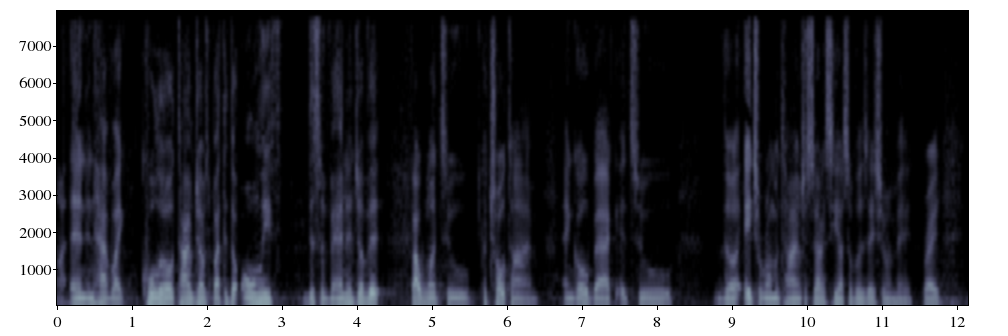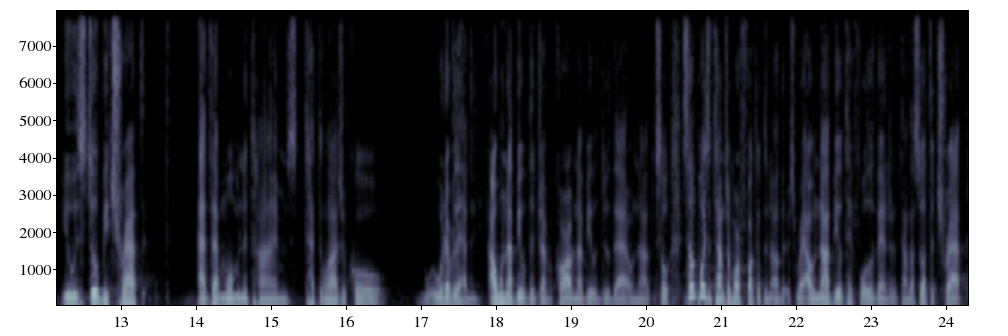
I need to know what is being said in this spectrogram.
uh, and and have like cool little time jumps. But I think the only th- disadvantage of it, if I want to control time and go back into the ancient Roman times, just so I can see how civilization was made, right? You would still be trapped at that moment in times, technological, whatever they have. I will not be able to drive a car. I will not be able to do that. I would not. So some points of times are more fucked up than others, right? I will not be able to take full advantage of the times. I still have to trap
